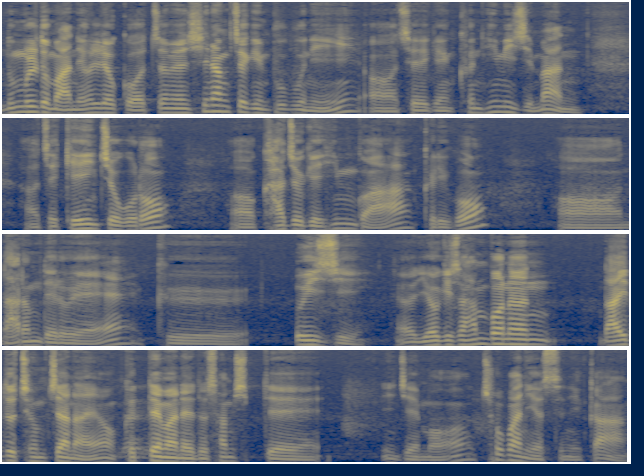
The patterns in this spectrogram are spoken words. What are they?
눈물도 많이 흘렸고 어쩌면 신앙적인 부분이 어, 저에겐 큰 힘이지만 어, 제 개인적으로 어, 가족의 힘과 그리고 어, 나름대로의 그 의지. 어, 여기서 한 번은 나이도 젊잖아요. 그때만 해도 30대 이제 뭐 초반이었으니까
